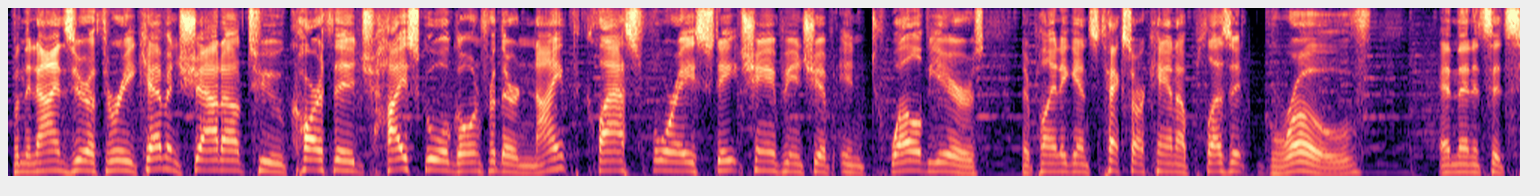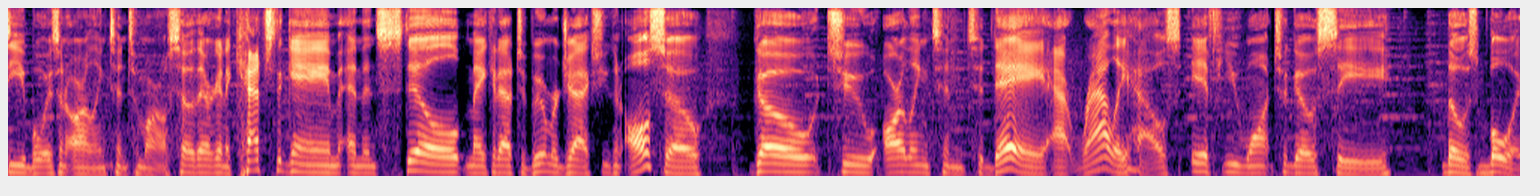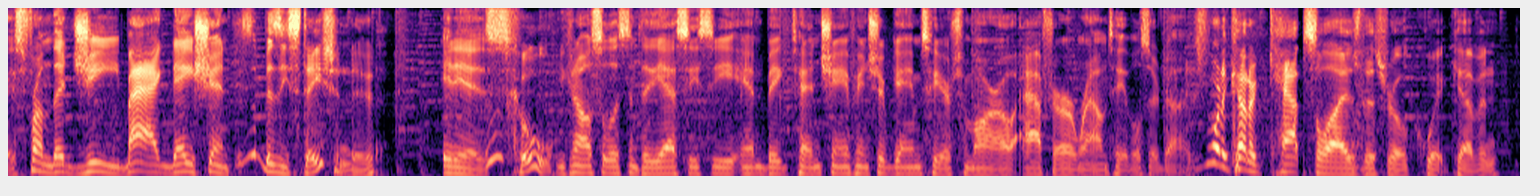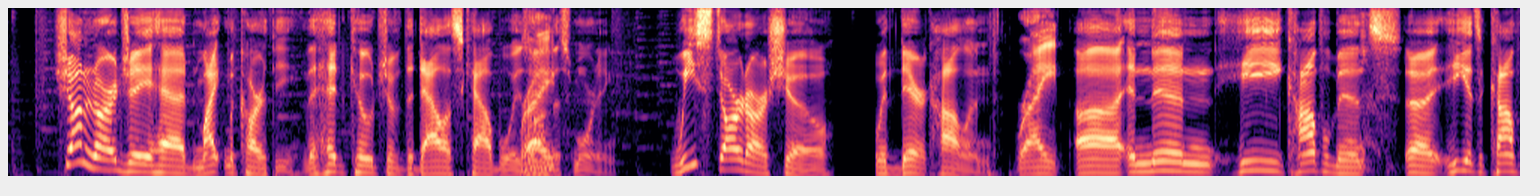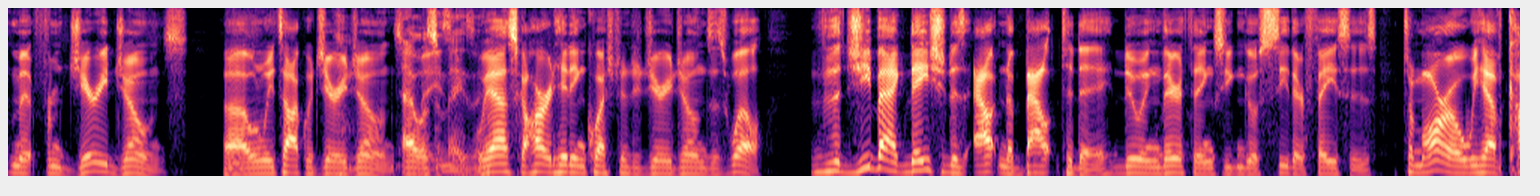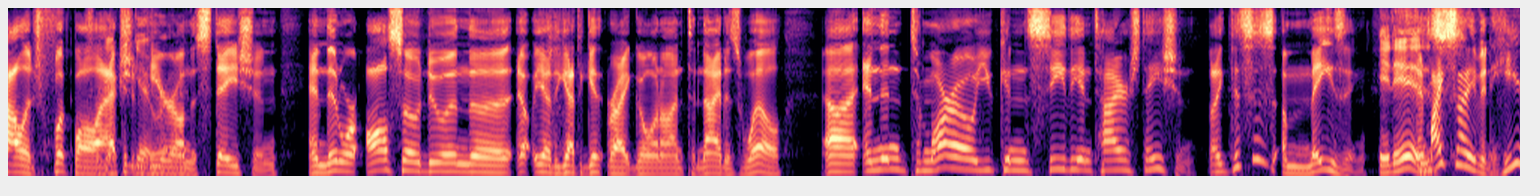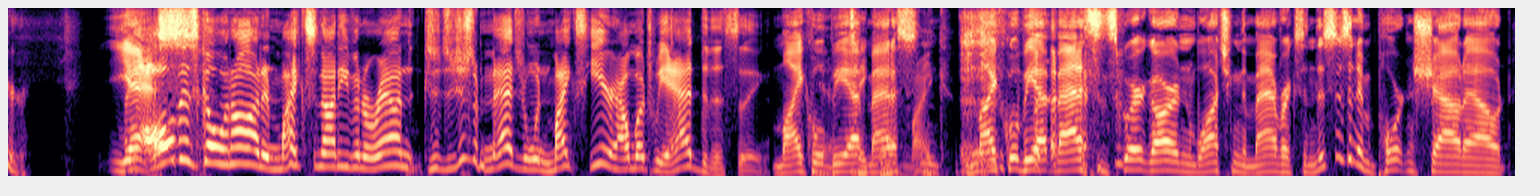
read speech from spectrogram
from the 903. Kevin, shout out to Carthage High School going for their ninth Class 4A state championship in 12 years. They're playing against Texarkana Pleasant Grove. And then it said see you boys in Arlington tomorrow. So they're going to catch the game and then still make it out to Boomer Jacks. You can also go to Arlington today at Rally House if you want to go see those boys from the G Bag Nation. This is a busy station, dude. It is. This cool. You can also listen to the SEC and Big Ten championship games here tomorrow after our roundtables are done. I just want to kind of capsulize this real quick, Kevin. Sean and RJ had Mike McCarthy, the head coach of the Dallas Cowboys, on this morning. We start our show with Derek Holland. Right. Uh, and then he compliments, uh, he gets a compliment from Jerry Jones uh, when we talk with Jerry Jones. That was amazing. We ask a hard hitting question to Jerry Jones as well. The G Bag Nation is out and about today doing their thing, so you can go see their faces. Tomorrow we have college football action here right. on the station, and then we're also doing the oh, yeah, they got the get right going on tonight as well. Uh, and then tomorrow you can see the entire station. Like this is amazing. It is. And Mike's not even here. Like, Yes. all this going on, and Mike's not even around. Just imagine when Mike's here, how much we add to this thing. Mike will Yeah, be at take that, Madison. Mike. Mike will be at Madison Square Garden watching the Mavericks, and this is an important shout out,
